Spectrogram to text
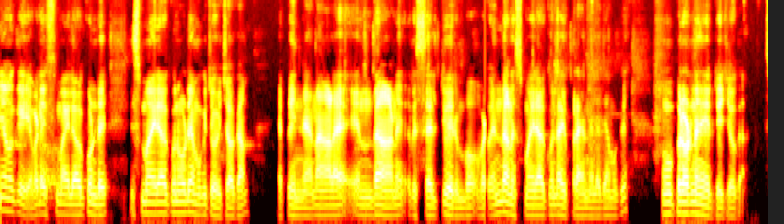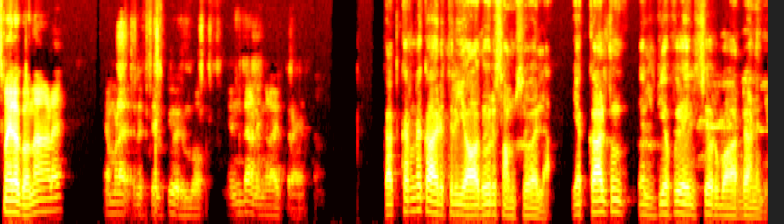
നമുക്ക് ഇവിടെ ഇസ്മായിൽ ആക്കുണ്ട്? ഇസ്മായിൽ ആക്കുനോട് നമുക്ക് ചോദിച്ചു നോക്കാം. പിന്നെ നാളെ എന്താണ് റിസൾട്ട് വരുമ്പോൾ എന്താണ് ഇസ്മായിൽ ആക്കുവിന്റെ അഭിപ്രായം എന്നുള്ളത് നമുക്ക് മൂപ്പരോടനെ നേരിട്ട് ചോദിച്ചു നോക്കാം. ഇസ്മായിൽ ഇസ്മായിലാക്കോ നാളെ നമ്മളെ റിസൾട്ട് വരുമ്പോൾ എന്താണ് നിങ്ങളുടെ അഭിപ്രായം? ഖക്കറിന്റെ കാര്യത്തിൽ യാതൊരു സംശയമല്ല എക്കാലത്തും എൽ ഡി എഫ് ജയിച്ച ഒരു വാർഡാണിത്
